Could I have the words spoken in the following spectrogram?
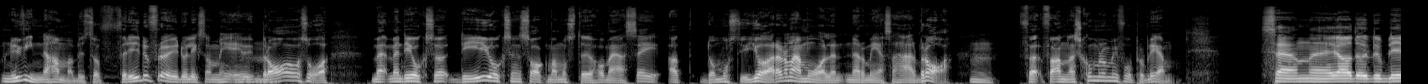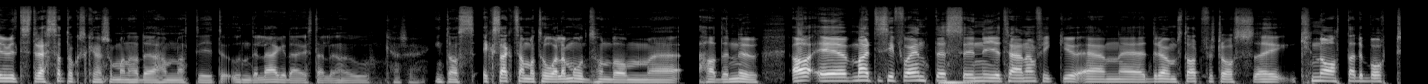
nu vinner Hammarby så frid och fröjd och liksom är Mm. bra och så. Men, men det, är också, det är ju också en sak man måste ha med sig att de måste ju göra de här målen när de är så här bra. Mm. För, för annars kommer de ju få problem. Sen, eh, ja då, då blir det lite stressat också kanske om man hade hamnat i ett underläge där istället och kanske inte har exakt samma tålamod som de eh, hade nu. Ja, eh, Marti Cifuentes, eh, nye tränaren, fick ju en eh, drömstart förstås. Eh, knatade bort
